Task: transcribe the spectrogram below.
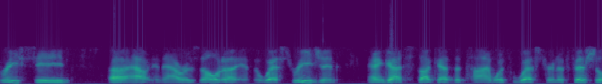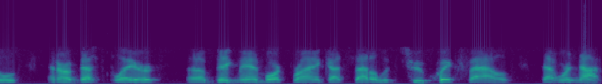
three seed uh, out in Arizona in the West region and got stuck at the time with Western officials. And our best player, uh, big man Mark Bryant, got saddled with two quick fouls that were not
